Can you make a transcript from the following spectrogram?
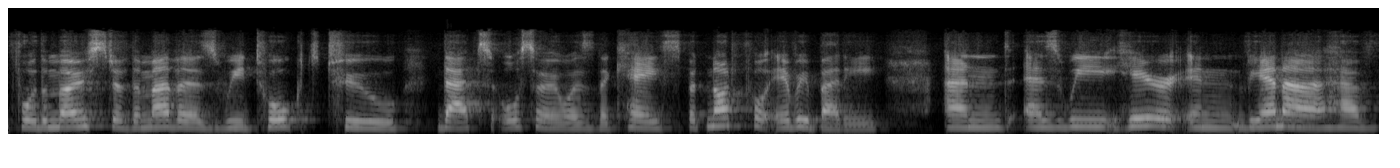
for the most of the mothers we talked to, that also was the case, but not for everybody. And as we here in Vienna have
